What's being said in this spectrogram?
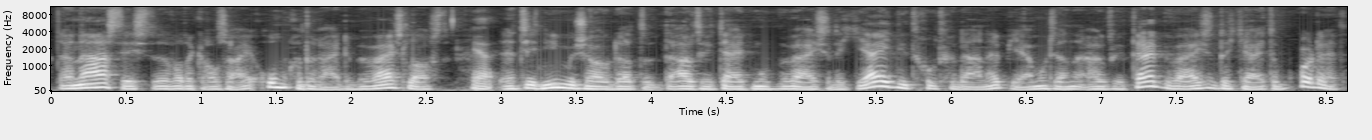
Daarnaast is er, wat ik al zei, omgedraaide bewijslast. Ja. Het is niet meer zo dat de autoriteit moet bewijzen dat jij het niet goed gedaan hebt. Jij moet aan de autoriteit bewijzen dat jij het op orde hebt.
